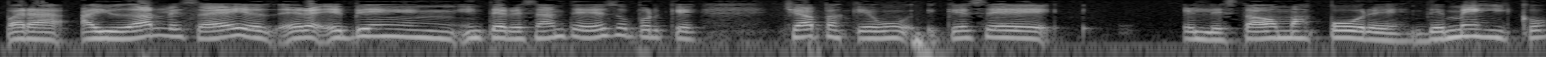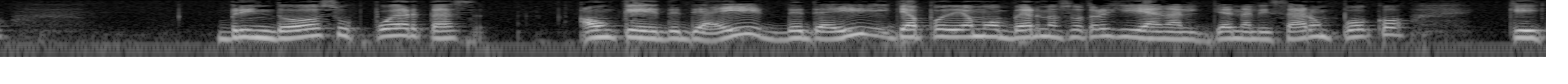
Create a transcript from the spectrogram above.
para ayudarles a ellos. Era, es bien interesante eso porque Chiapas, que, que es el estado más pobre de México, brindó sus puertas, aunque desde ahí, desde ahí ya podíamos ver nosotros y, anal- y analizar un poco que,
